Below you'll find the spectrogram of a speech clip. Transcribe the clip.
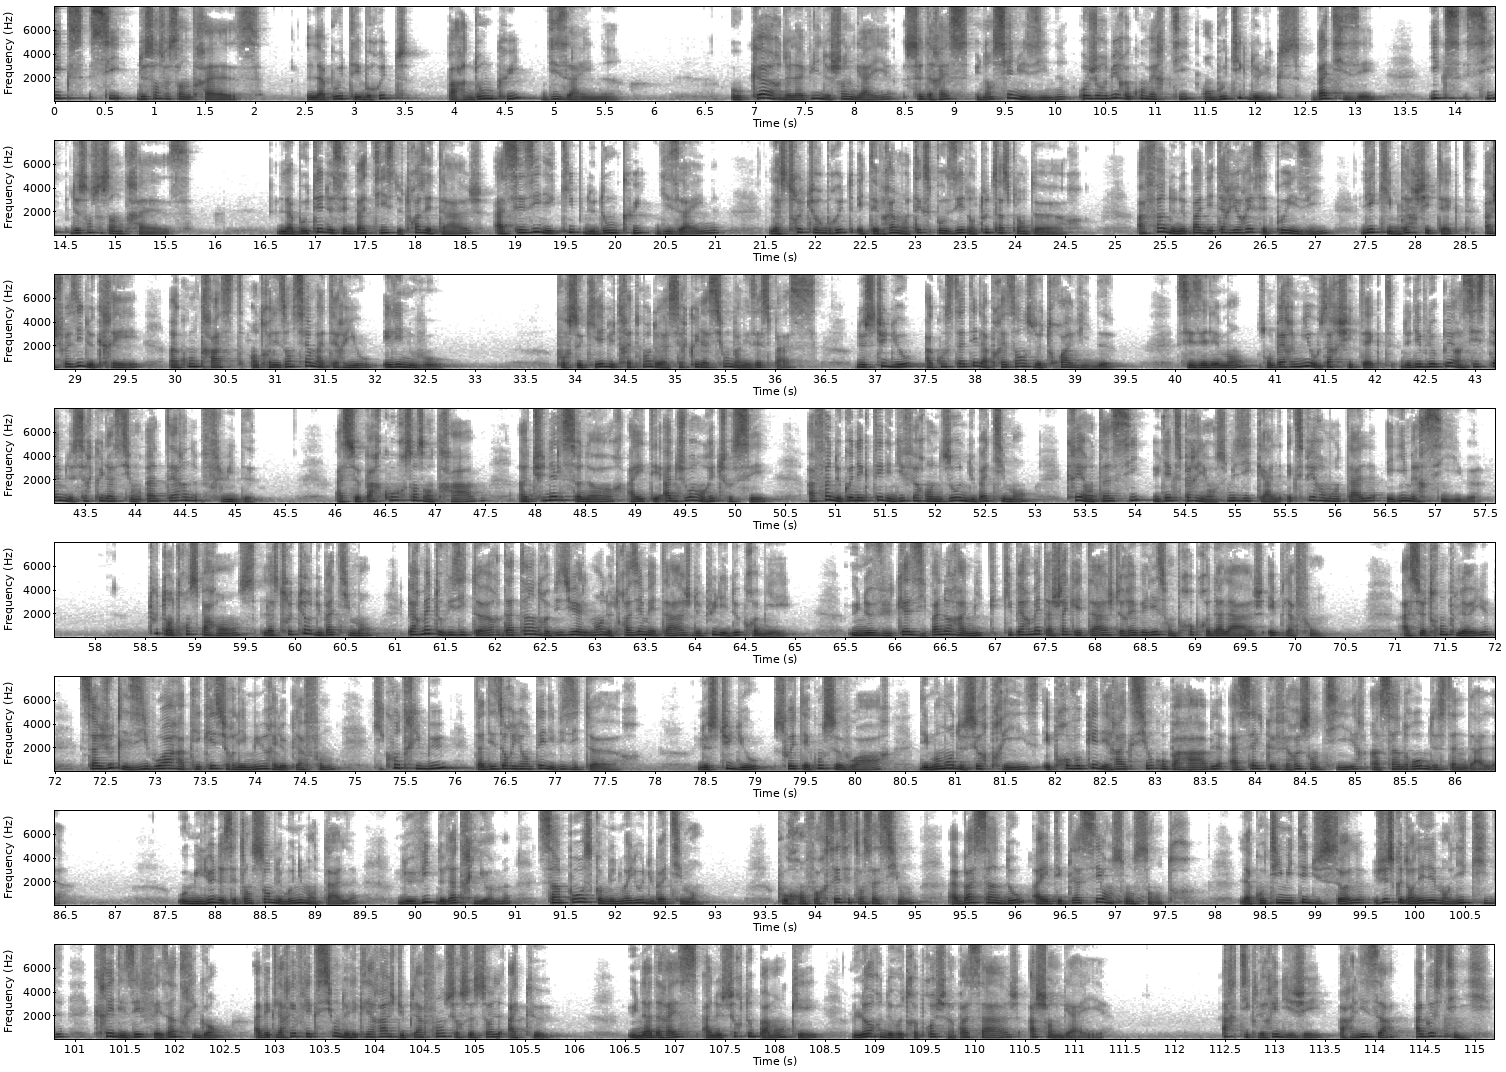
XC 273 La beauté brute par Dongqui Design. Au cœur de la ville de Shanghai se dresse une ancienne usine, aujourd'hui reconvertie en boutique de luxe, baptisée XC 273. La beauté de cette bâtisse de trois étages a saisi l'équipe de Dongqui Design. La structure brute était vraiment exposée dans toute sa splendeur. Afin de ne pas détériorer cette poésie, l'équipe d'architectes a choisi de créer un contraste entre les anciens matériaux et les nouveaux. Pour ce qui est du traitement de la circulation dans les espaces, le studio a constaté la présence de trois vides. Ces éléments ont permis aux architectes de développer un système de circulation interne fluide. À ce parcours sans entrave, un tunnel sonore a été adjoint au rez-de-chaussée afin de connecter les différentes zones du bâtiment créant ainsi une expérience musicale expérimentale et immersive. Tout en transparence, la structure du bâtiment permet aux visiteurs d'atteindre visuellement le troisième étage depuis les deux premiers. Une vue quasi panoramique qui permet à chaque étage de révéler son propre dallage et plafond. À ce trompe-l'œil s'ajoutent les ivoires appliqués sur les murs et le plafond qui contribuent à désorienter les visiteurs. Le studio souhaitait concevoir des moments de surprise et provoquer des réactions comparables à celles que fait ressentir un syndrome de Stendhal. Au milieu de cet ensemble monumental, le vide de l'atrium s'impose comme le noyau du bâtiment. Pour renforcer cette sensation, un bassin d'eau a été placé en son centre. La continuité du sol jusque dans l'élément liquide crée des effets intrigants avec la réflexion de l'éclairage du plafond sur ce sol aqueux. Une adresse à ne surtout pas manquer lors de votre prochain passage à Shanghai. Article rédigé par Lisa Agostini.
